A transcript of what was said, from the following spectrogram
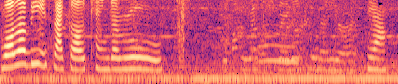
Wallaby is like a kangaroo. Yeah.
